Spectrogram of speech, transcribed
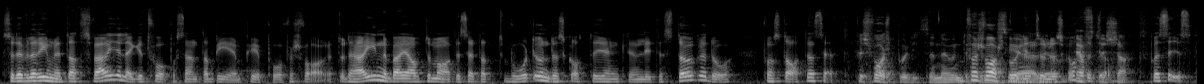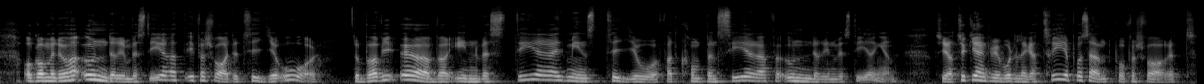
Så det är väl rimligt att Sverige lägger 2% av BNP på försvaret. Och det här innebär ju automatiskt sett att vårt underskott är egentligen lite större då från statens sätt. Försvarsbudgeten är Försvarsbudgetunderskottet, eftersatt. Ja. Precis. Och om vi nu har underinvesterat i försvaret i 10 år då bör vi överinvestera i minst 10 år för att kompensera för underinvesteringen. Så jag tycker egentligen vi borde lägga 3% på försvaret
